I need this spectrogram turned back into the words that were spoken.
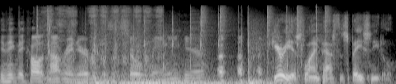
You think they call it Mount Rainier because it's so rainy here? Here he is flying past the Space Needle.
